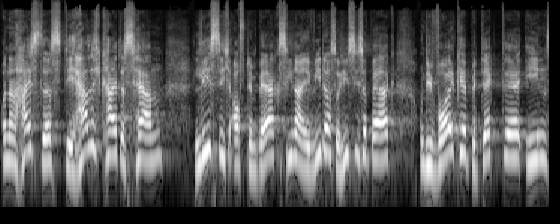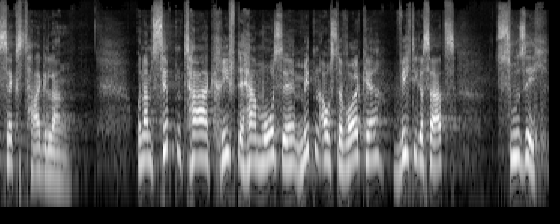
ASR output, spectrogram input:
Und dann heißt es, die Herrlichkeit des Herrn ließ sich auf dem Berg Sinai wieder, so hieß dieser Berg, und die Wolke bedeckte ihn sechs Tage lang. Und am siebten Tag rief der Herr Mose mitten aus der Wolke, wichtiger Satz, zu sich.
